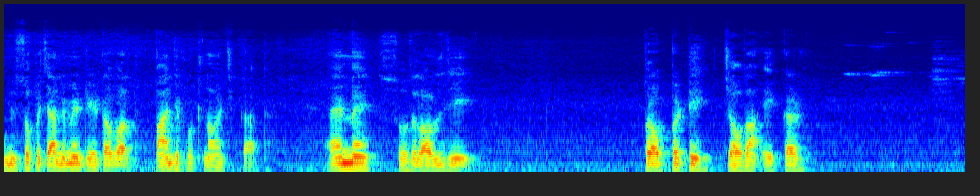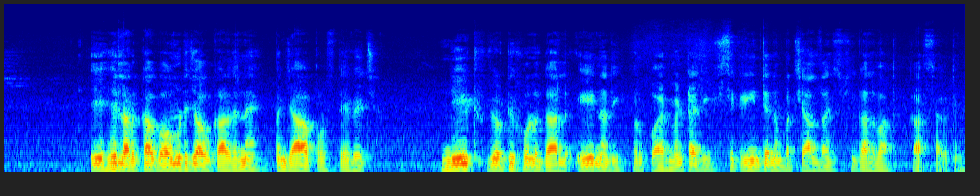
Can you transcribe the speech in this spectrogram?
1995 date of birth 5 foot 9 inch ਕੱਦ ਐਮਏ ਸੋਸ਼ਲੋਜੀ ਪ੍ਰਾਪਰਟੀ 14 ਏਕੜ। ਇਹ ਲੜਕਾ ਗਵਰਨਮੈਂਟ ਜੌਬ ਕਰ ਦਿੰਦਾ ਪੰਜਾਬ ਪੁਲਿਸ ਦੇ ਵਿੱਚ। ਨੀਟ ਬਿਊਟੀਫੁਲ ਗੱਲ ਇਹ ਇਹਨਾਂ ਦੀ ਰਿਕੁਆਇਰਮੈਂਟ ਹੈ ਜੀ। ਸਕਰੀਨ ਤੇ ਨੰਬਰ ਚੱਲਦਾ ਜੀ, ਤੁਸੀਂ ਗੱਲਬਾਤ ਕਰ ਸਕਦੇ ਹੋ।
